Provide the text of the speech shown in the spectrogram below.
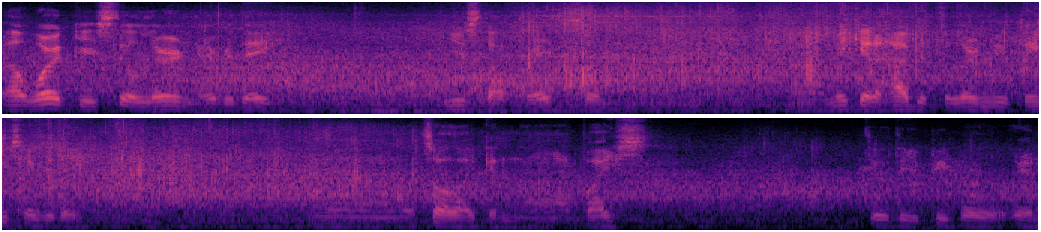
At work, you still learn every day new stuff, right? So uh, make it a habit to learn new things every day. Uh, that's all I can uh, advise to the people in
